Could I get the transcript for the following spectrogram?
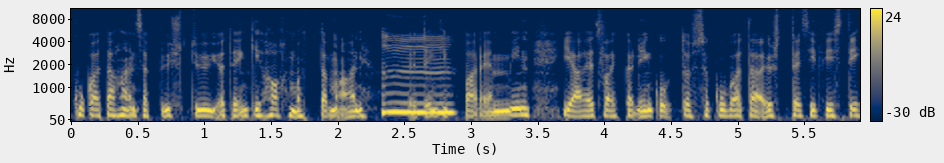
kuka tahansa pystyy jotenkin hahmottamaan mm. jotenkin paremmin. Ja että vaikka niin tuossa kuvataan just spesifisti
